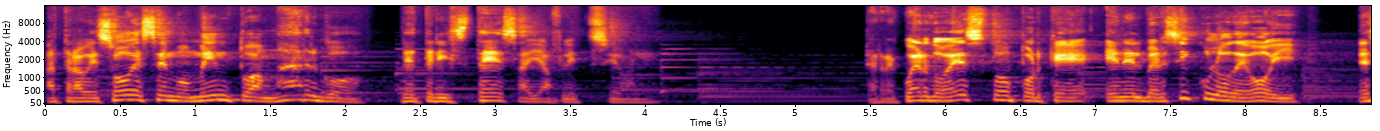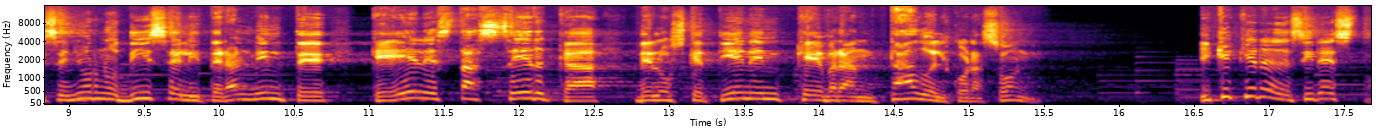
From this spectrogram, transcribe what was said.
atravesó ese momento amargo de tristeza y aflicción. Te recuerdo esto porque en el versículo de hoy el Señor nos dice literalmente que Él está cerca de los que tienen quebrantado el corazón. ¿Y qué quiere decir esto?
